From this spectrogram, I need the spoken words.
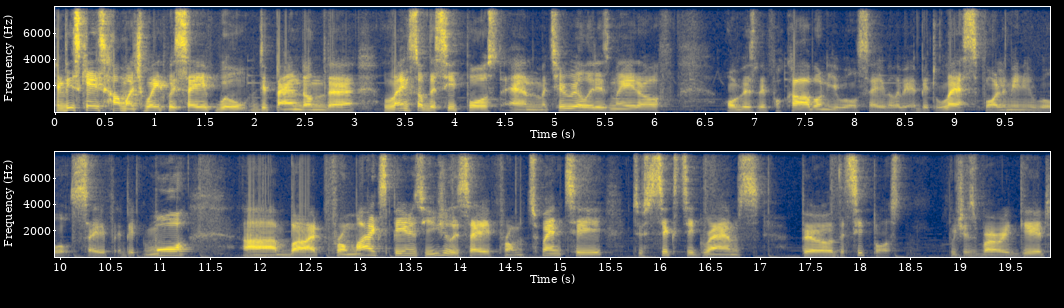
In this case, how much weight we save will depend on the length of the seat post and material it is made of. Obviously for carbon you will save a bit less, for aluminum you will save a bit more. Uh, but from my experience, you usually save from 20 to 60 grams per the seat post which is very good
